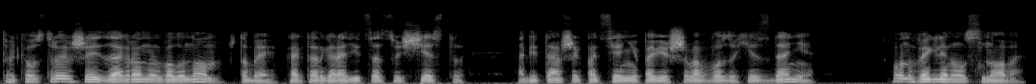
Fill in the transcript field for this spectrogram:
Только устроившись за огромным валуном, чтобы как-то отгородиться от существ, обитавших под сенью повисшего в воздухе здания, он выглянул снова.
